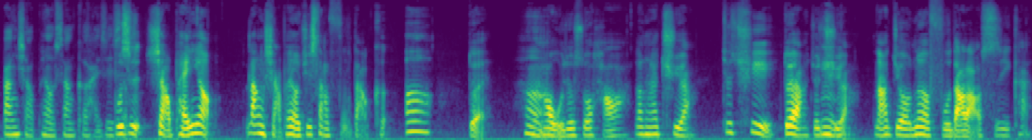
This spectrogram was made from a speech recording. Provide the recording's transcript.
帮小朋友上课，还是不是小朋友让小朋友去上辅导课？哦，对，然后我就说好啊，让他去啊，就去，对啊，就去啊。然后就那个辅导老师一看，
